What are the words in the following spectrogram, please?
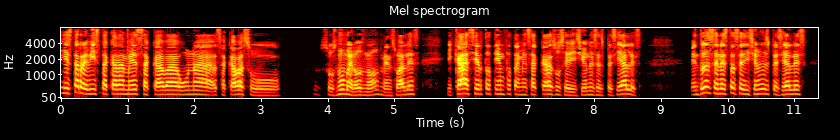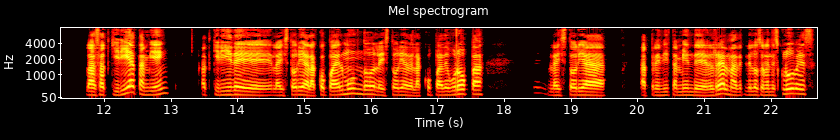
esta revista cada mes sacaba una, sacaba su, sus números, ¿no? Mensuales. Y cada cierto tiempo también saca sus ediciones especiales. Entonces en estas ediciones especiales las adquiría también. Adquirí de la historia de la Copa del Mundo, la historia de la Copa de Europa, la historia aprendí también del Real Madrid, de los grandes clubes,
